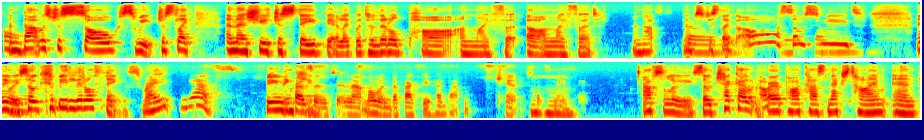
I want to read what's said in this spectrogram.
Oh. And that was just so sweet. Just like, and then she just stayed there, like with her little paw on my foot, uh, on my foot. And that, that was just like, oh, so sweet. Anyway, yeah. so it could be little things, right? Yes. Being Thank present you. in that moment, the fact that you had that chance. That's mm-hmm. amazing. Absolutely. So check out our podcast next time and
